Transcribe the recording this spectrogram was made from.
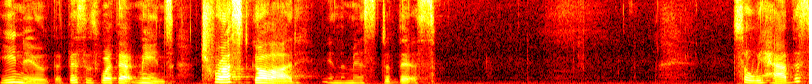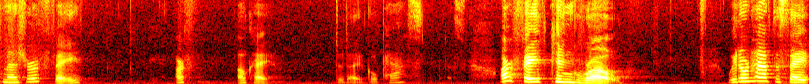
He knew that this is what that means. Trust God in the midst of this. So we have this measure of faith. Our, okay, did I go past? Our faith can grow. We don't have to say,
